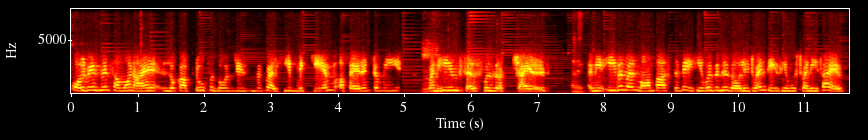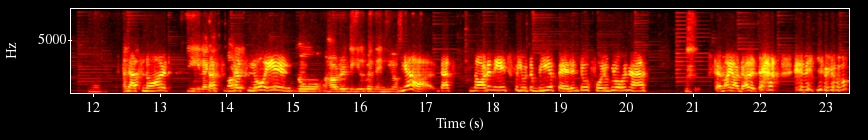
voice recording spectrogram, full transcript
always been someone I look up to for those reasons as well. He became a parent to me mm. when he himself was a child. Correct. I mean, even when mom passed away, he was in his early 20s. He was 25. Mm. And that's not, like that's, not that's no age. Know how to deal with any of Yeah, that's not an age for you to be a parent to a full grown ass semi adult. you know?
